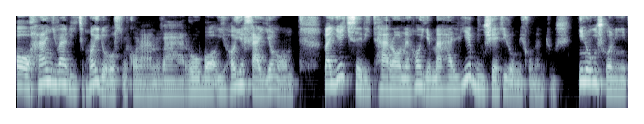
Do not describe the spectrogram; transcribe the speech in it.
آهنگ و ریتم هایی درست می‌کنن و روبایی های خیام و یک سری ترانه های محلی بوشهری رو می‌خونن توش. اینو گوش کنید.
